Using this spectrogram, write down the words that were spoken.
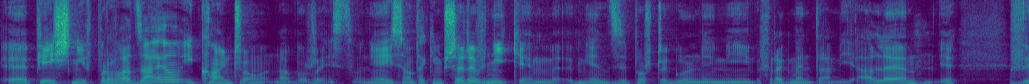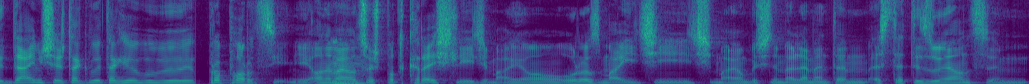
E, pieśni wprowadzają i kończą nabożeństwo. Nie? I są takim przerywnikiem między poszczególnymi fragmentami, ale e, wydaje mi się, że tak, tak były proporcje. Nie? One mhm. mają coś podkreślić, mają urozmaicić, mają być tym elementem estetyzującym,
